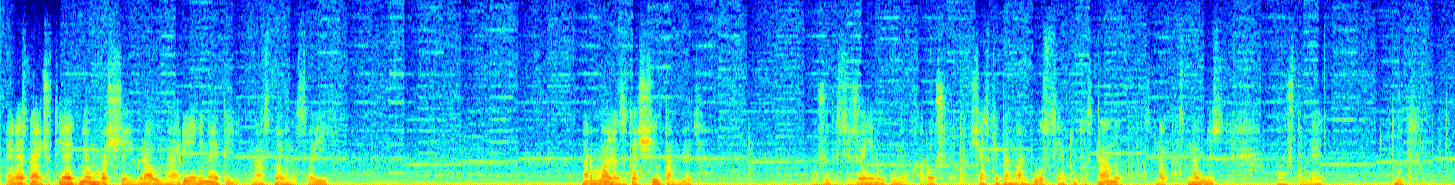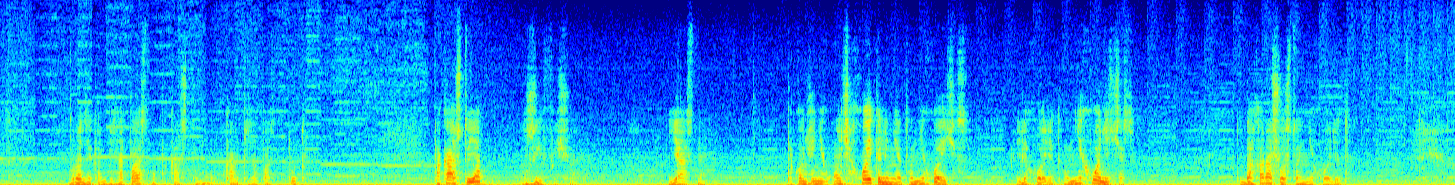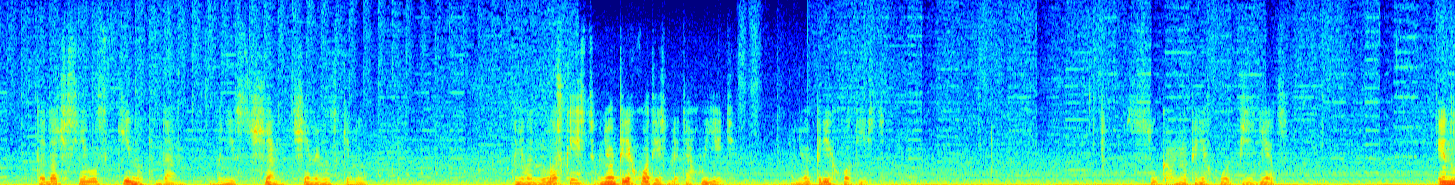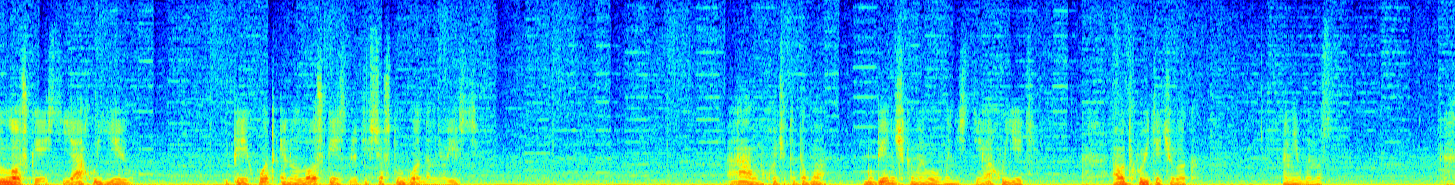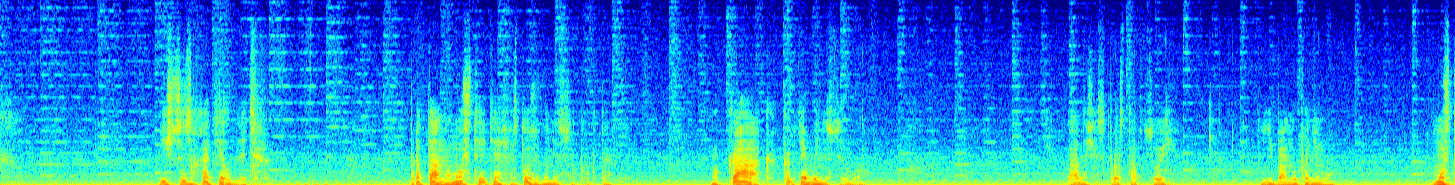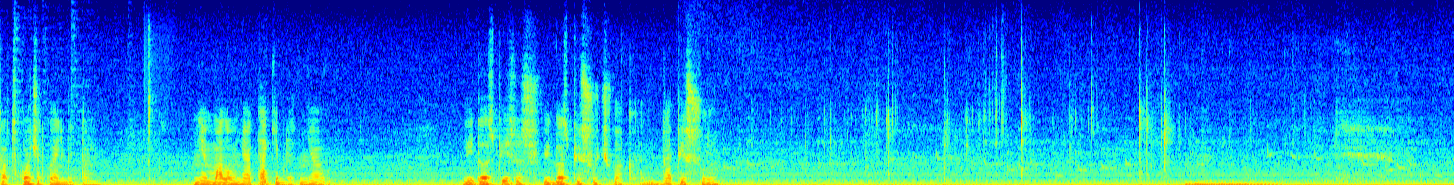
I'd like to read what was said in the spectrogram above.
Я не знаю, что-то я днем вообще играл на арене на этой, на основе на своей. Нормально, затащил там, блядь. Уже достижение выполнил хорошее. Так, сейчас кидаем арбуз, я тут останов... останов... остановлюсь, потому что, блядь, тут Вроде как безопасно пока что. Ну, как безопасно тут. Пока что я жив еще. Ясно. Так он, не, он сейчас ходит или нет? Он не ходит сейчас. Или ходит? Он не ходит сейчас. Туда хорошо, что он не ходит. Тогда сейчас я его скину туда, вниз. Чем? Чем я его скину? У него ложка есть? У него переход есть, блядь, охуеть. У него переход есть. Сука, у него переход, пиздец. И ложка есть, я охуею. И переход, и ложка есть, блядь, и все что угодно у него есть. А, он хочет этого бубенчика моего вынести. Охуеть. А вот хуй тебе, чувак. А не вынос. И что захотел, блядь. Братан, ну может я тебя сейчас тоже вынесу как-то. Ну как? Как я вынесу его? Ладно, сейчас просто овцой. Ебану по нему. Может отскочит куда-нибудь там. Не, мало у меня атаки, блядь, у меня... Видос пишешь? Видос пишу, чувак. Да, пишу.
